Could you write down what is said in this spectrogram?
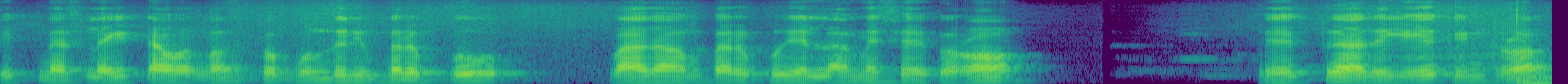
திக்னஸ் லைட்டாக வரணும். இப்போ முந்திரி பருப்பு பாதாம் பருப்பு எல்லாமே சேர்க்குறோம். சேர்த்து அதிலேயே கிண்டுறோம்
